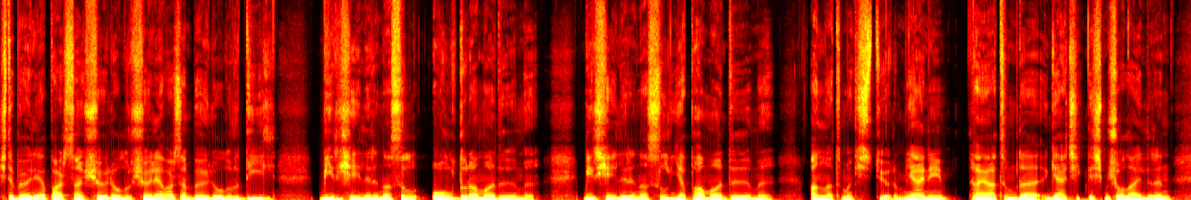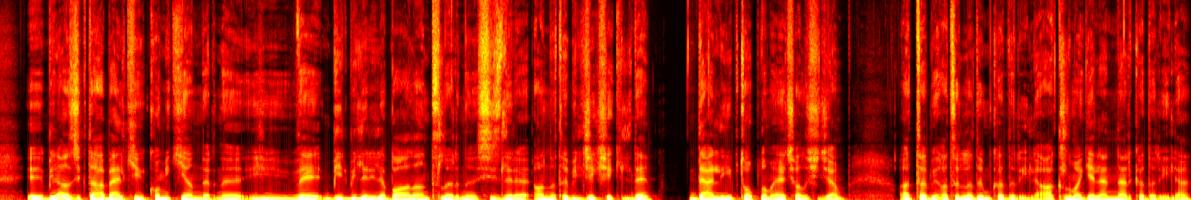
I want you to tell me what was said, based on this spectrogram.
işte böyle yaparsan şöyle olur, şöyle yaparsan böyle olur değil. Bir şeyleri nasıl olduramadığımı, bir şeyleri nasıl yapamadığımı anlatmak istiyorum. Yani hayatımda gerçekleşmiş olayların e, birazcık daha belki komik yanlarını e, ve birbirleriyle bağlantılarını sizlere anlatabilecek şekilde derleyip toplamaya çalışacağım. Tabii hatırladığım kadarıyla, aklıma gelenler kadarıyla.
